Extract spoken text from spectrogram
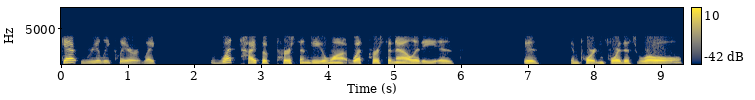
get really clear like what type of person do you want? What personality is is important for this role?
